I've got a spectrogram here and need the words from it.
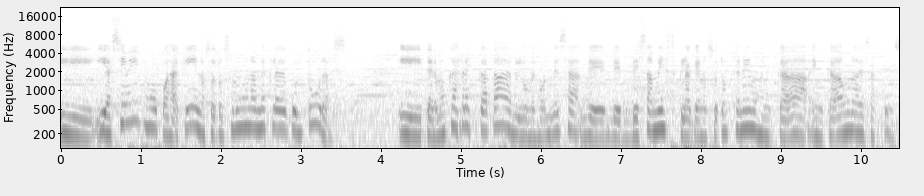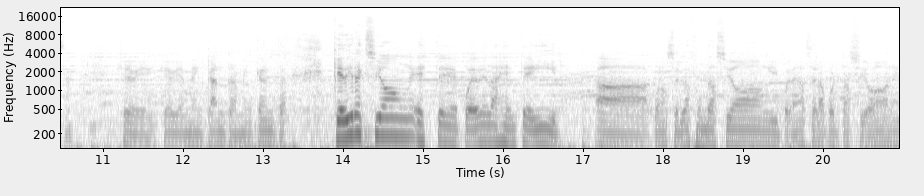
y, y asimismo, pues aquí nosotros somos una mezcla de culturas y tenemos que rescatar lo mejor de esa, de, de, esa mezcla que nosotros tenemos en cada, en cada una de esas cosas. Qué bien, qué bien, me encanta, me encanta. ¿Qué dirección este, puede la gente ir a conocer la fundación y pueden hacer aportaciones?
